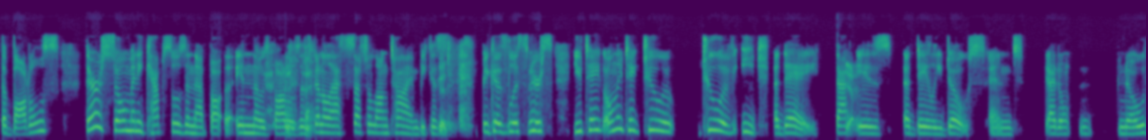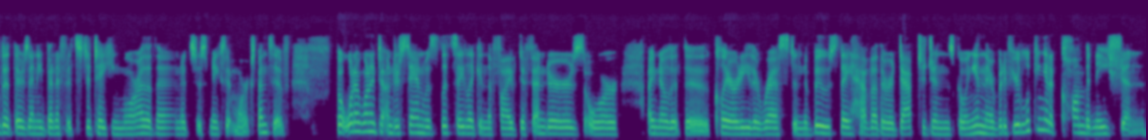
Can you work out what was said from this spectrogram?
the bottles, there are so many capsules in that bo- in those bottles. It's going to last such a long time because Good. because listeners, you take only take two two of each a day. That yep. is a daily dose, and I don't know that there's any benefits to taking more other than it just makes it more expensive. But what I wanted to understand was, let's say, like in the five defenders, or I know that the clarity, the rest, and the boost, they have other adaptogens going in there. But if you're looking at a combination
